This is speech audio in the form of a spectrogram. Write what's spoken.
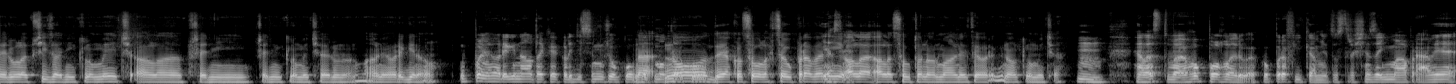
jedu lepší zadní tlumič, ale přední, přední tlumič jedu normálně originál. Úplně originál, tak jak lidi si můžou koupit ne, motorku? No, jako jsou lehce upravený, ale, ale jsou to normálně ty originál tlumiče. Hmm. Hele, z tvého pohledu jako profíka mě to strašně zajímá právě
